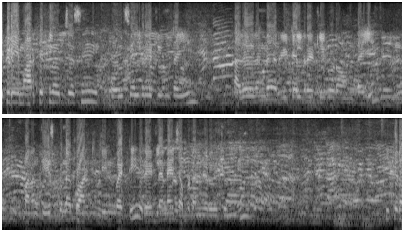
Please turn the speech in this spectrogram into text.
ఇక్కడ ఈ మార్కెట్లో వచ్చేసి హోల్సేల్ రేట్లు ఉంటాయి. అదేవిధంగా రీటైల్ రేట్లు కూడా ఉంటాయి. మనం తీసుకున్న క్వాంటిటీని బట్టి రేట్లు అనేవి చెప్పడం జరుగుతుంది. ఇక్కడ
